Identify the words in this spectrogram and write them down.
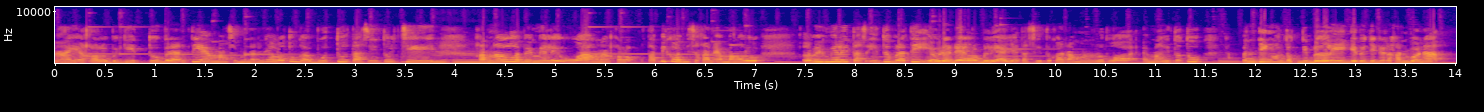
Nah ya kalau begitu berarti emang sebenarnya lo tuh nggak butuh tas itu Ci Mm-mm. Karena lo lebih milih uang Nah kalau tapi kalau misalkan emang lo lebih milih tas itu berarti ya udah deh lo beli aja tas itu Karena menurut lo emang itu tuh penting untuk dibeli gitu Jadi rekan Buana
